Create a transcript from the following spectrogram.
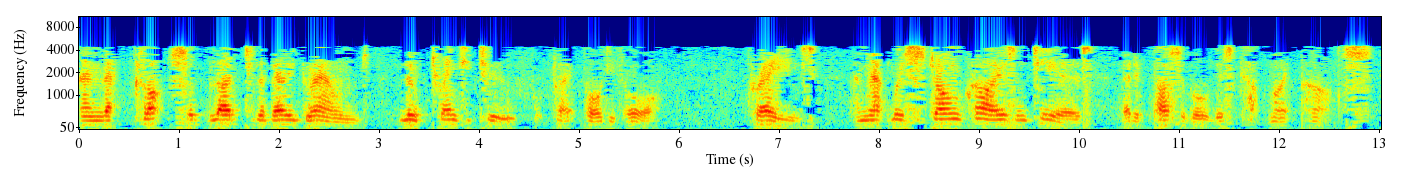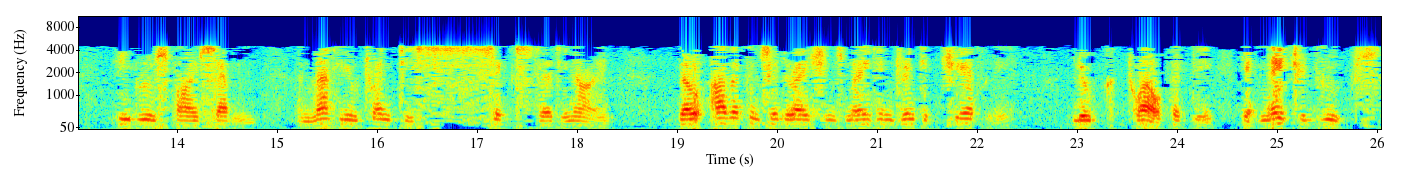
and that clots of blood to the very ground. Luke 22:44. Praise, and that with strong cries and tears that if possible this cup might pass. Hebrews 5:7 and Matthew 26:39. Though other considerations made him drink it cheerfully, Luke 12:50, yet nature droops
